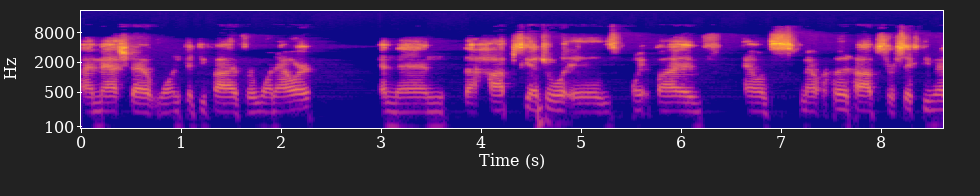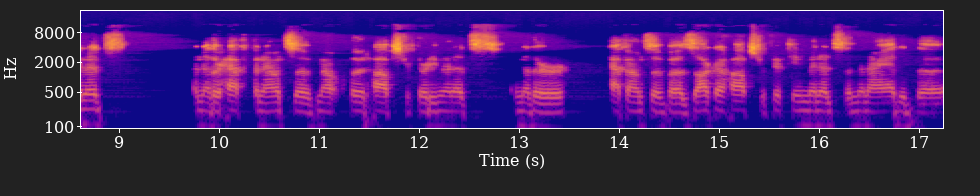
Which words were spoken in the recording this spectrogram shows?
I mashed out 155 for one hour. And then the hop schedule is 0.5 ounce Mount Hood hops for 60 minutes, another half an ounce of Mount Hood hops for 30 minutes, another half ounce of uh, Zaka hops for 15 minutes, and then I added the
